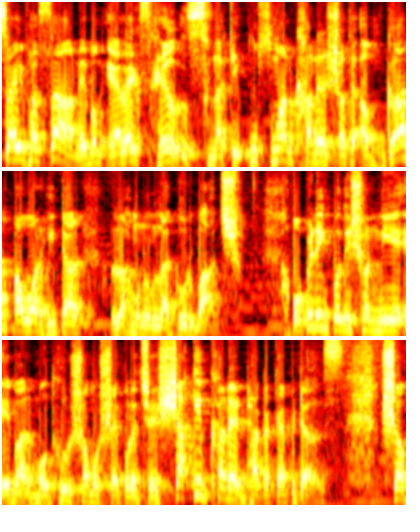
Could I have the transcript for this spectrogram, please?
সাইফ হাসান এবং অ্যালেক্স হেলস নাকি উসমান খানের সাথে Afghan power hitter Rahmanullah Gurbaz? Opening position নিয়ে এবার মধুর সমস্যায় পড়েছে শাকিব খানের ঢাকা ক্যাপিটালস। সব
